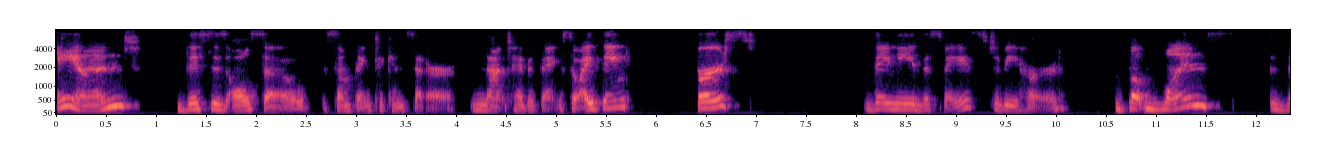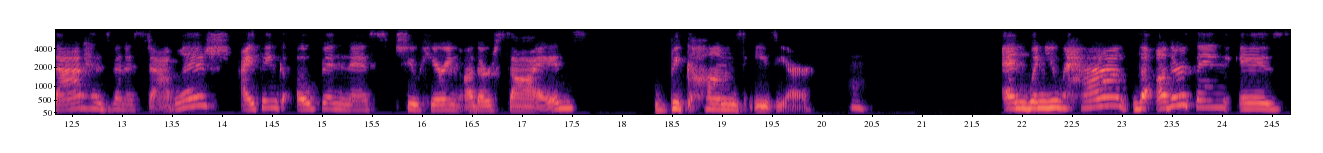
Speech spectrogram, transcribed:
and this is also something to consider, that type of thing. So I think first, they need the space to be heard. But once that has been established, I think openness to hearing other sides becomes easier. And when you have the other thing is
